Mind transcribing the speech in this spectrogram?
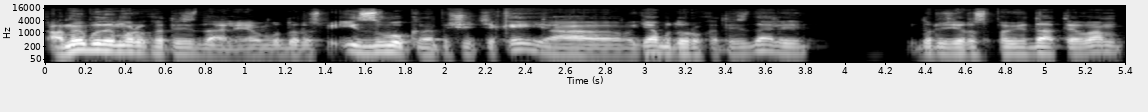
А ми будемо рухатись далі. Я буду розп... і звук напишіть який, а я буду рухатись далі, друзі, розповідати вам,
